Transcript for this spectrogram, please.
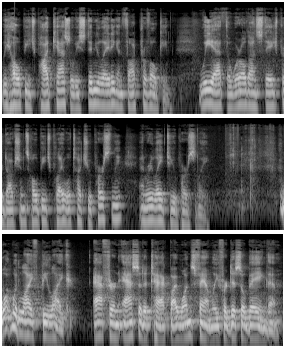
We hope each podcast will be stimulating and thought provoking. We at the World on Stage Productions hope each play will touch you personally and relate to you personally. What would life be like after an acid attack by one's family for disobeying them?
